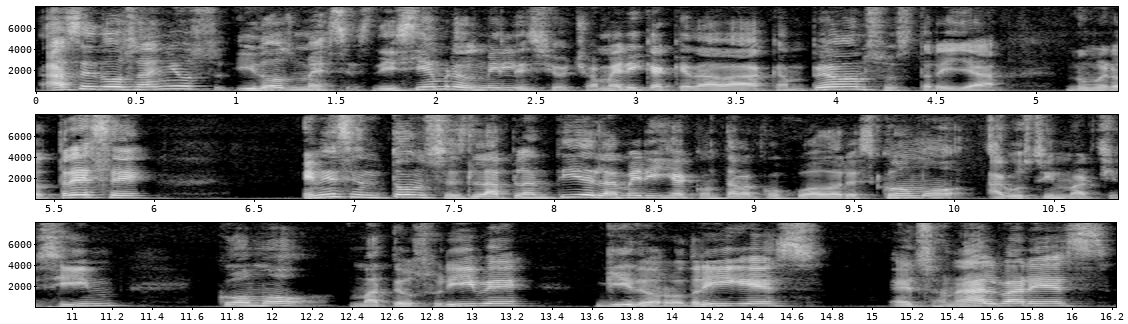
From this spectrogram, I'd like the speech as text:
hace dos años y dos meses, diciembre de 2018, América quedaba campeón, su estrella número 13. En ese entonces, la plantilla de la América contaba con jugadores como Agustín Marchesín, como Mateo Zuribe, Guido Rodríguez, Edson Álvarez,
